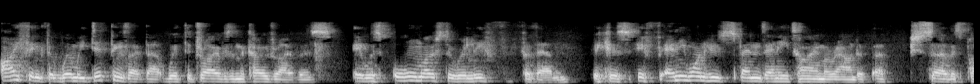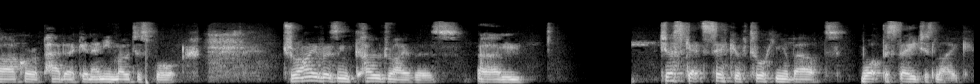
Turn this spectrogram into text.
I think that when we did things like that with the drivers and the co-drivers, it was almost a relief for them because if anyone who spends any time around a, a service park or a paddock in any motorsport, drivers and co-drivers um, just get sick of talking about what the stage is like,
